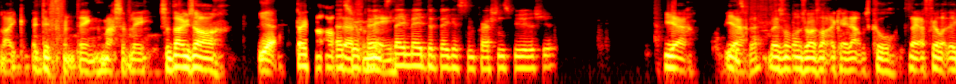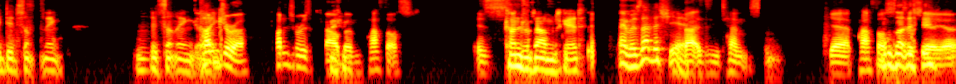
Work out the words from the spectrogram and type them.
like a different thing massively. So those are Yeah. those are up That's there your for picks. me. They made the biggest impressions for you this year. Yeah, yeah. That's. Those are ones where I was like, okay, that was cool. Like, I feel like they did something, Mm. did something like Conjurer. Conjurer's album Pathos is Conjurer's album's good. Wait, was that this year? that is intense. Yeah, Pathos. Was that is this year? Yeah.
